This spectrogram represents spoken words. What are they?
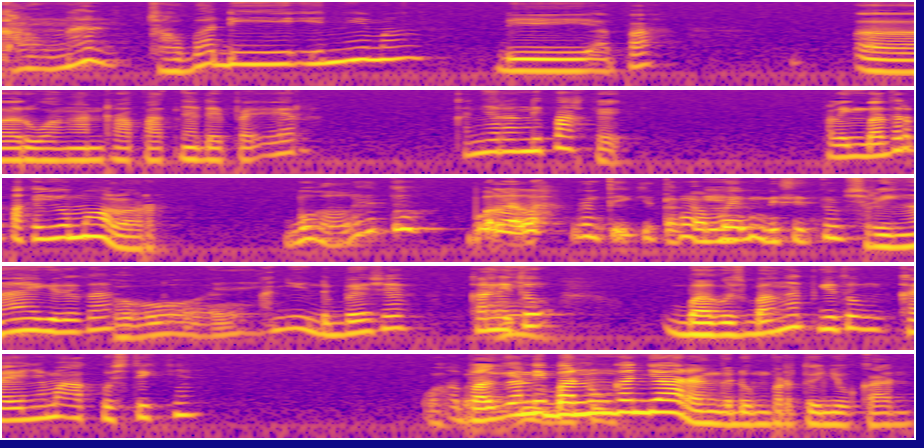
kalau nggak coba di ini mang di apa eh, ruangan rapatnya DPR kan jarang dipakai. Paling banter pakai juga molor. Boleh tuh, boleh lah nanti kita ngamen di situ. Sering aja gitu kan. Oh, eh. Anjing the best ya. Kan Anjing. itu bagus banget gitu kayaknya mah akustiknya. Wah, Apalagi kan di Bandung kan jarang gedung pertunjukan.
